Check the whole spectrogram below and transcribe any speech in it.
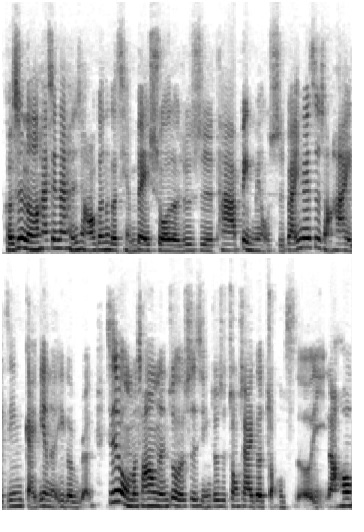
可是呢，他现在很想要跟那个前辈说的，就是他并没有失败，因为至少他已经改变了一个人。其实我们常常能做的事情，就是种下一个种子而已，然后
